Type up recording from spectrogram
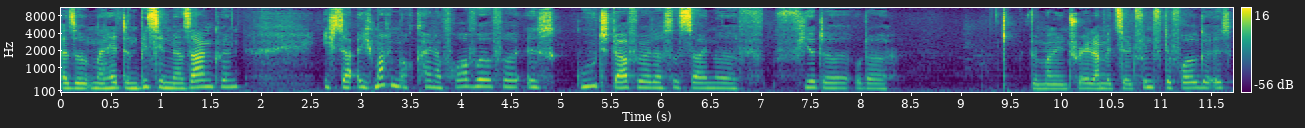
Also man hätte ein bisschen mehr sagen können. Ich, ich mache ihm auch keine Vorwürfe. Ist gut dafür, dass es seine vierte oder wenn man den Trailer mitzählt, fünfte Folge ist.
